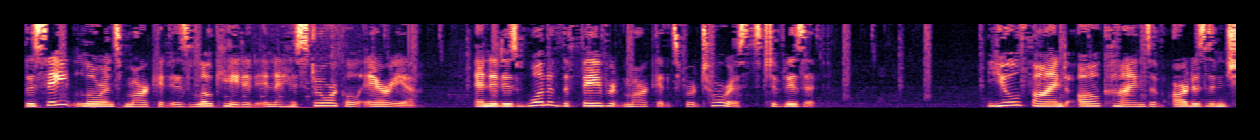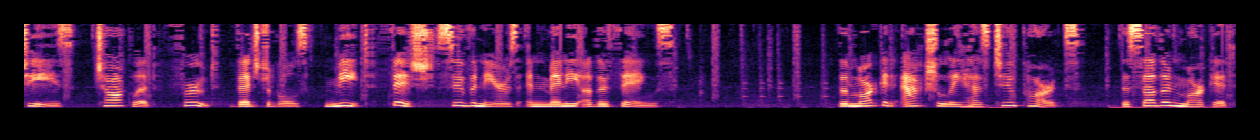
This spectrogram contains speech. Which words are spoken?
The St. Lawrence Market is located in a historical area, and it is one of the favorite markets for tourists to visit. You'll find all kinds of artisan cheese, chocolate, fruit, vegetables, meat, fish, souvenirs, and many other things. The market actually has two parts, the southern market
